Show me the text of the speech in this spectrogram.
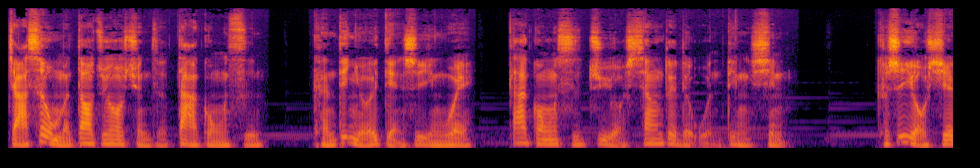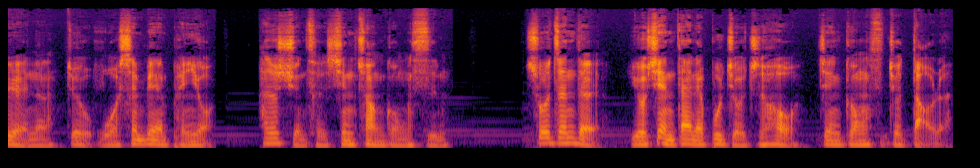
假设我们到最后选择大公司，肯定有一点是因为大公司具有相对的稳定性。可是有些人呢，就我身边的朋友，他就选择新创公司。说真的，有些人待了不久之后，这间公司就倒了。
